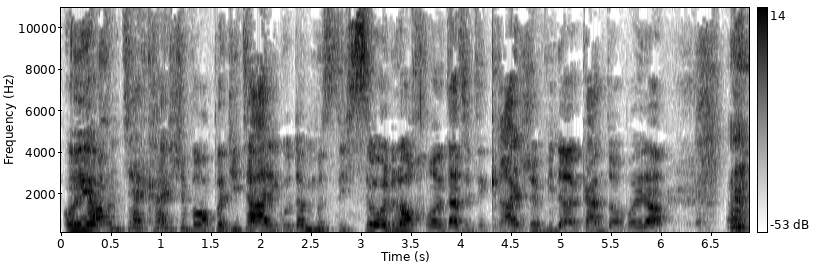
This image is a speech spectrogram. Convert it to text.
Oh ja, und der Kreischer war auch bei Titanic und da musste ich so lachen, dass ich die Kreischer wieder erkannt habe, Alter.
